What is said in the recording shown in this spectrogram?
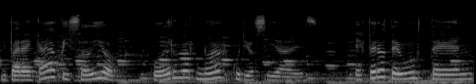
Y para cada episodio poder ver nuevas curiosidades. Espero te gusten.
